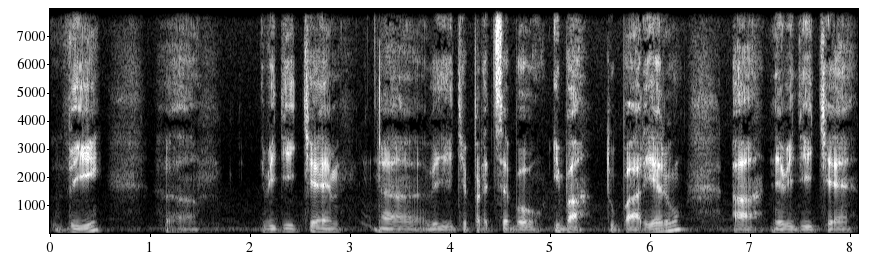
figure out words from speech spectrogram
vy uh, vidíte, uh, vidíte pred sebou iba tú bariéru a nevidíte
